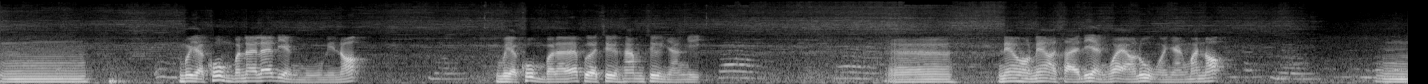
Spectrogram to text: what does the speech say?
อืมบ่อยากคุ้มปานใดแล้วเลี้ยงหมูนี่เนาะโดยบ่อยากคุ้มปานใดแล้วเพื่อชื่อห้ามชื่อหยังอีกก็แม่เออแนวของแนวอาศัยเลี้ยงไว้เอาลูกเอาหยังมันเนาะโดย อืม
